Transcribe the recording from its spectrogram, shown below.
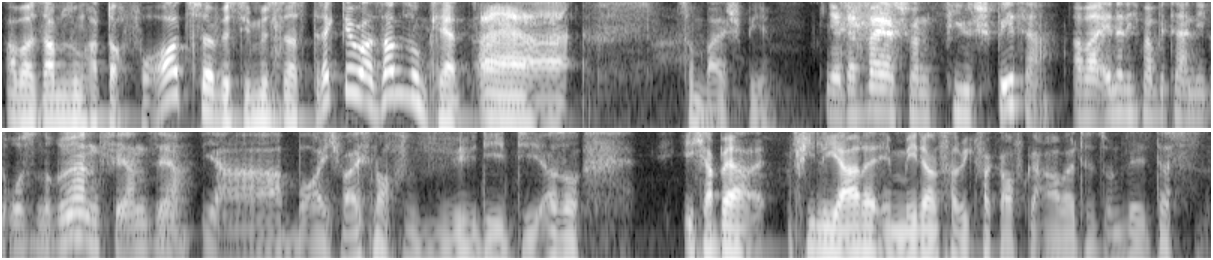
Aber Samsung hat doch vor Ort Service, sie müssen das direkt über Samsung klären. Äh, zum Beispiel. ja, das war ja schon viel später. Aber erinnere dich mal bitte an die großen Röhrenfernseher. Ja, boah, ich weiß noch, wie die, die, also ich habe ja viele Jahre im Media- und Fabrikverkauf gearbeitet und wir- das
